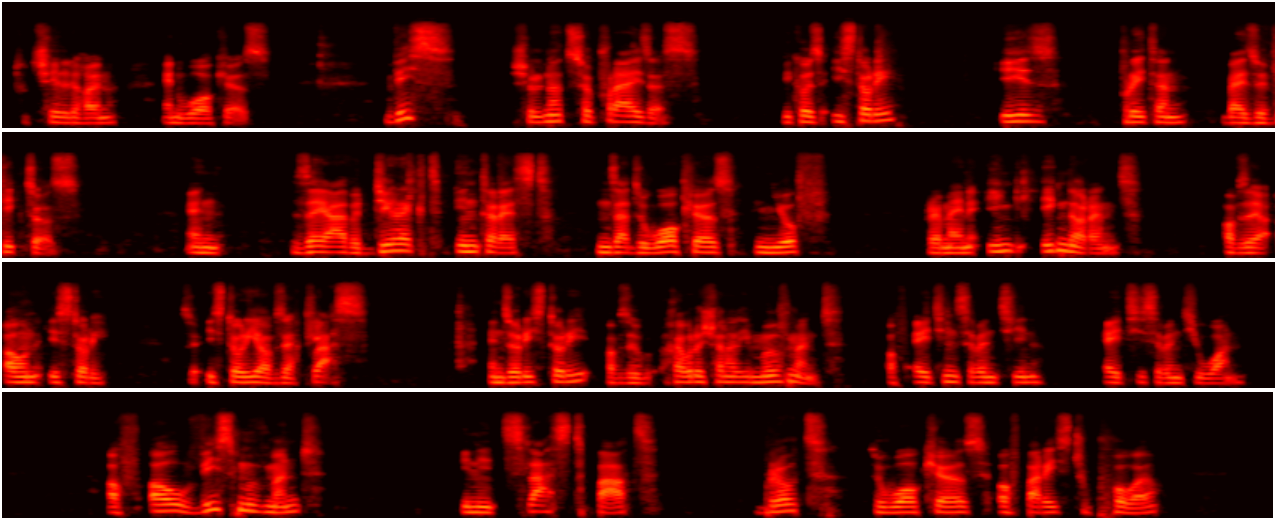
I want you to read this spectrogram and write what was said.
to children and workers. This should not surprise us because history is written by the victors and they have a direct interest in that the workers and youth remain ignorant of their own history, the history of their class, and the history of the revolutionary movement of 1817 1871, of how this movement, in its last part, brought the workers of Paris to power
